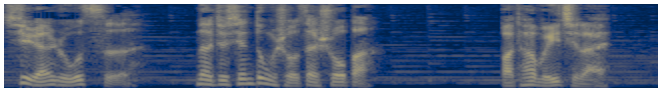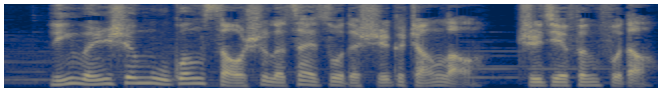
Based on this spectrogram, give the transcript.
既然如此，那就先动手再说吧。把他围起来。林文生目光扫视了在座的十个长老，直接吩咐道。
